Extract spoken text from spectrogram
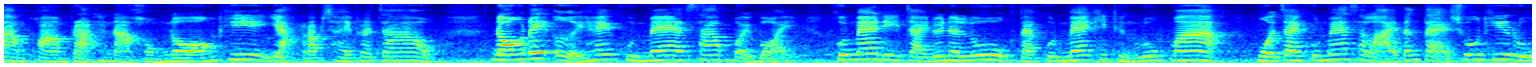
ตามความปรารถนาของน้องที่อยากรับใช้พระเจ้า น้องได้เอ่ยให้คุณแม่ทราบบ่อยๆ คุณแม่ดีใจด้วยนะลูก แต่คุณแม่คิดถึงลูกมาก หัวใจคุณแม่สลายตั้งแต่ช่วงที่รู้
